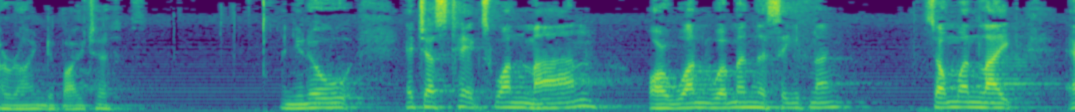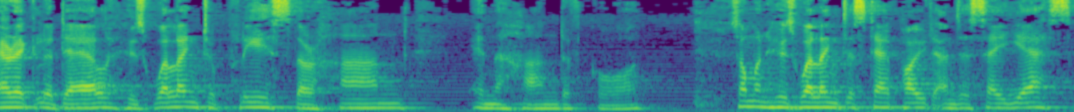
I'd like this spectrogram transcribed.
around about us. And you know, it just takes one man or one woman this evening, someone like Eric Liddell, who's willing to place their hand in the hand of God. Someone who's willing to step out and to say, Yes,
